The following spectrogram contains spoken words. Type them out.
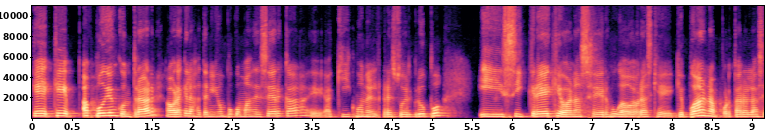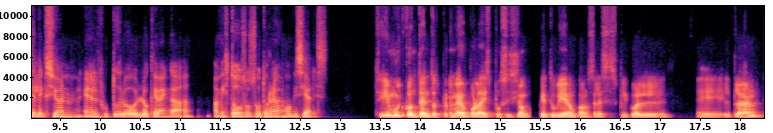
¿qué, qué ha podido encontrar ahora que las ha tenido un poco más de cerca eh, aquí con el resto del grupo? Y si cree que van a ser jugadoras que, que puedan aportar a la selección en el futuro lo que venga amistosos o torneos oficiales. Sí, muy contentos. Primero por la disposición que tuvieron cuando se les explicó el, eh, el plan.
